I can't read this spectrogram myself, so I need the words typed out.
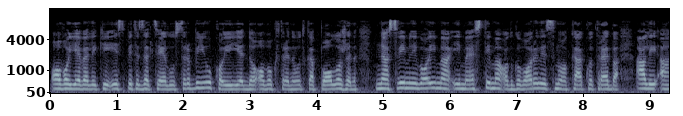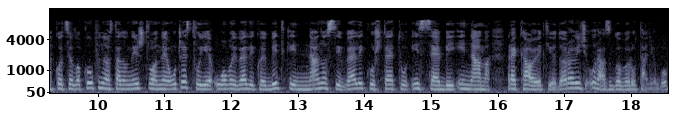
Ovo je veliki ispit za celu celu Srbiju koji je do ovog trenutka položen. Na svim nivoima i mestima odgovorili smo kako treba, ali ako celokupno stanovništvo ne učestvuje u ovoj velikoj bitki, nanosi veliku štetu i sebi i nama, rekao je Tiodorović u razgovoru Tanjugu.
